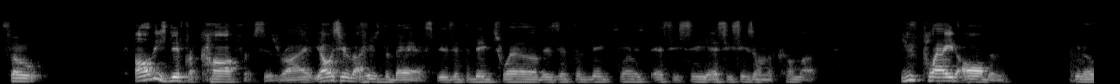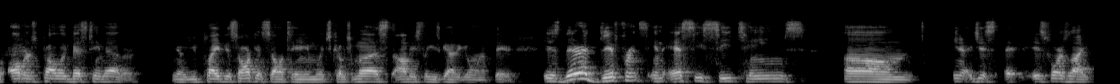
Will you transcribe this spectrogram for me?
So all these different conferences, right? You always hear about who's the best. Is it the Big 12? Is it the Big 10? Is the SEC? SEC's on the come up. You've played Auburn. You know, Auburn's probably the best team ever. You know, you've played this Arkansas team, which Coach Muss obviously he's got it going up there. Is there a difference in SEC teams? Um, you know, just as far as like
